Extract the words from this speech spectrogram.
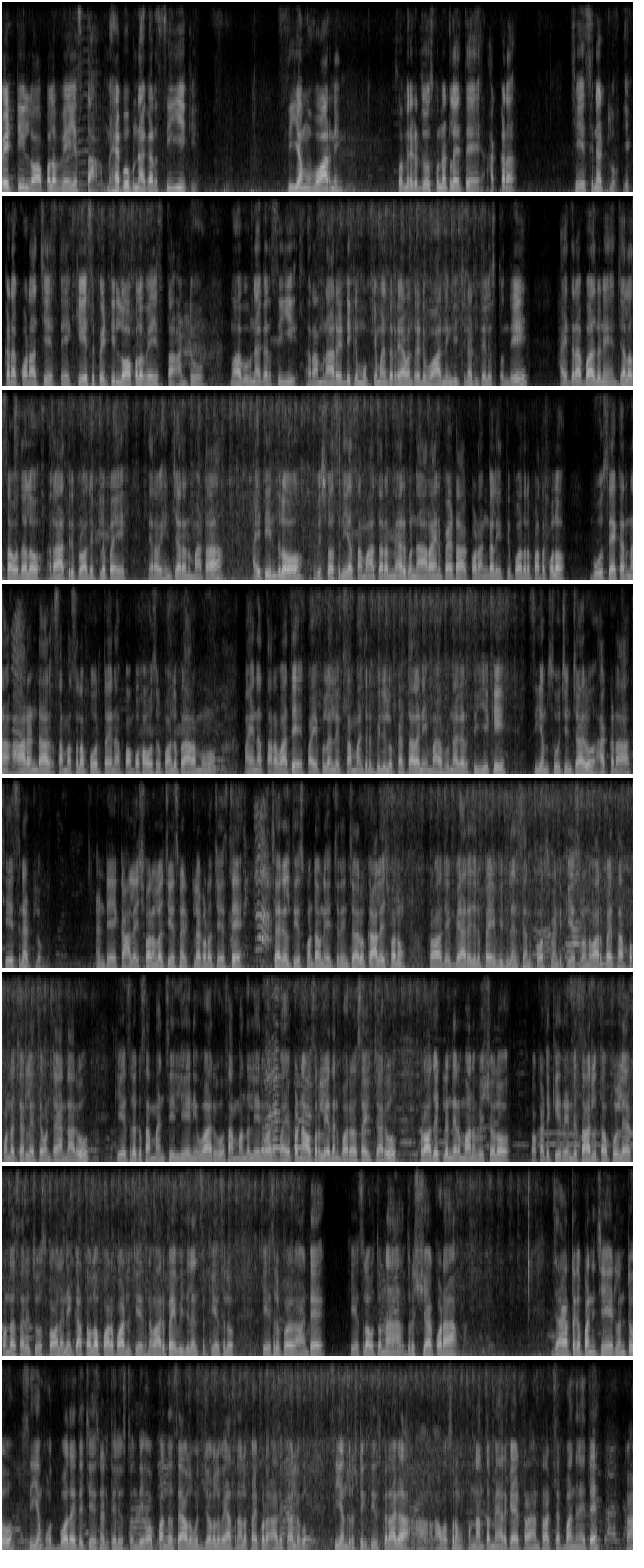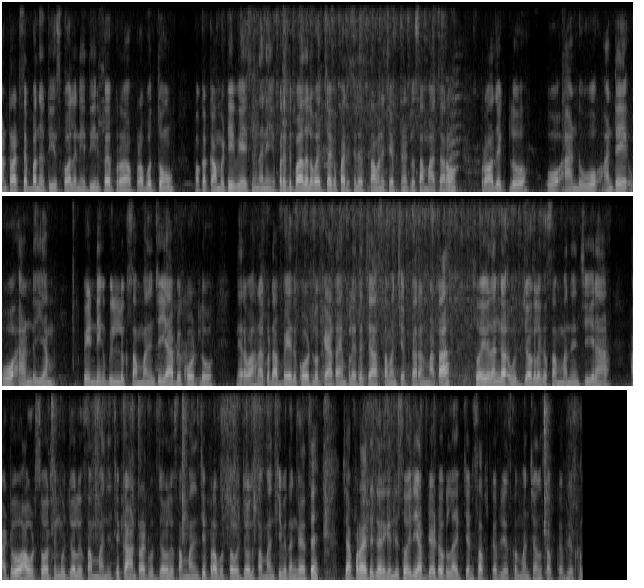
పెట్టి లోపల వేయిస్తా. Mahabub Nagar సిఈకి. CM warning. So మీరు ఇక్కడ చూసుకున్నట్లయితే అక్కడ చేసినట్లు ఇక్కడ కూడా చేస్తే కేసు పెట్టి లోపల వేయిస్తా అంటూ మహబూబ్ నగర్ సిఈ రమణారెడ్డికి ముఖ్యమంత్రి రేవంత్ రెడ్డి వార్నింగ్ ఇచ్చినట్లు తెలుస్తుంది. హైదరాబాద్లోని జలసౌదలో రాత్రి ప్రాజెక్టులపై నిర్వహించారనమాట అయితే ఇందులో విశ్వసనీయ సమాచారం మేరకు నారాయణపేట కొడంగల్ ఎత్తిపోతల పథకంలో భూసేకరణ ఆర్ అండ్ ఆర్ పూర్తయిన పంపు హౌస్ల పనులు ప్రారంభమైన తర్వాతే పైపు లైన్లకు సంబంధించిన బిల్లులు పెట్టాలని మహబూబ్నగర్ సీఈకి సీఎం సూచించారు. అక్కడ చేసినట్లు అంటే కాళేశ్వరంలో చేసిన ఇట్లా కూడా చేస్తే చర్యలు తీసుకుంటామని హెచ్చరించారు. కాళేశ్వరం ప్రాజెక్ట్ బ్యారేజీలపై విజిలెన్స్ ఎన్ఫోర్స్మెంట్ కేసులు ఉన్న వారిపై తప్పకుండా చర్యలు అయితే ఉంటాయన్నారు. కేసులకు సంబంధించి లేనివారు సంబంధం లేనివారు భయపడిన అవసరం లేదని భరోసా ఇచ్చారు. ప్రాజెక్టుల నిర్మాణం విషయంలో ఒకటికి రెండు సార్లు తప్పులు లేకుండా సరి చూసుకోవాలని గతంలో పొరపాట్లు చేసిన వారిపై విజిలెన్స్ కేసులు కేసులు అంటే కేసులు అవుతున్న దృష్ట్యా కూడా జాగ్రత్తగా పనిచేయాలంటూ సీఎం ఉద్బోధ అయితే చేసినట్టు తెలుస్తుంది. ఒప్పంద సేవల ఉద్యోగుల వేతనాలపై కూడా అధికారులకు సీఎం దృష్టికి తీసుకురాగా అవసరం ఉన్నంత మేరకే కాంట్రాక్ట్ సిబ్బందిని అయితే కాంట్రాక్ట్ సిబ్బందిని తీసుకోవాలని దీనిపై ప్ర ప్రభుత్వం ఒక కమిటీ వేసిందని ప్రతిపాదనలు వచ్చాక పరిశీలిస్తామని చెప్పినట్లు సమాచారం. ప్రాజెక్టులు ఓ అండ్ ఓ అంటే ఓ అండ్ ఎం పెండింగ్ బిల్లుకు సంబంధించి యాభై కోట్లు నిర్వహణకు డెబ్బై ఐదు కోట్లు కేటాయింపులు అయితే చేస్తామని చెప్పారనమాట సో ఈ విధంగా ఉద్యోగులకు సంబంధించిన అటు అవుట్ సోర్సింగ్ ఉద్యోగులకు సంబంధించి కాంట్రాక్ట్ ఉద్యోగులకు సంబంధించి ప్రభుత్వ ఉద్యోగులకు సంబంధించి ఈ విధంగా అయితే చెప్పడం అయితే జరిగింది. సో ఇది అప్డేట్. ఒక లైక్ చేయండి సబ్స్క్రైబ్ చేసుకోండి. మన ఛానల్ సబ్స్క్రైబ్ చేసుకోండి.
